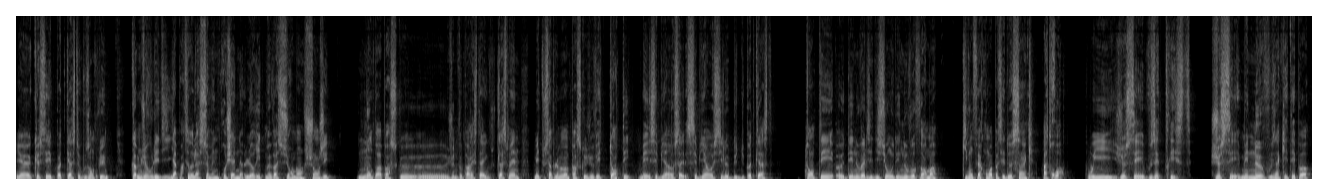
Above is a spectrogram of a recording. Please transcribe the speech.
euh, que ces podcasts vous ont plu. Comme je vous l'ai dit, à partir de la semaine prochaine, le rythme va sûrement changer. Non pas parce que euh, je ne veux pas rester avec toute la semaine, mais tout simplement parce que je vais tenter, mais c'est bien, c'est bien aussi le but du podcast, tenter euh, des nouvelles éditions ou des nouveaux formats qui vont faire qu'on va passer de 5 à 3. Oui, je sais, vous êtes triste. Je sais, mais ne vous inquiétez pas.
